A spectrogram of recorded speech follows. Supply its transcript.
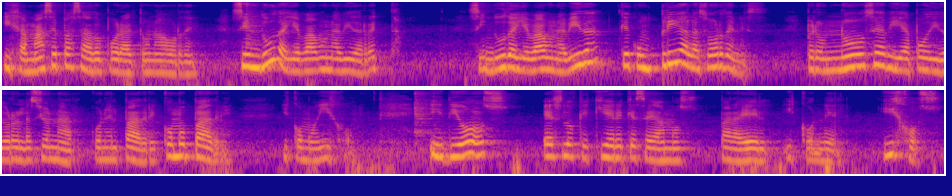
y jamás he pasado por alto una orden. Sin duda llevaba una vida recta. Sin duda llevaba una vida que cumplía las órdenes, pero no se había podido relacionar con el Padre como Padre y como Hijo. Y Dios es lo que quiere que seamos para Él y con Él, hijos,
